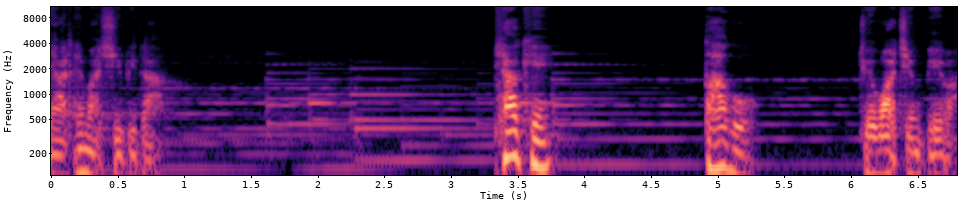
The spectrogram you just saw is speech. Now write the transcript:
ညာထဲမှာရှိပြီးသားဖျားခင်သားကိုကြွယ်ဝခြင်းပေးပါ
